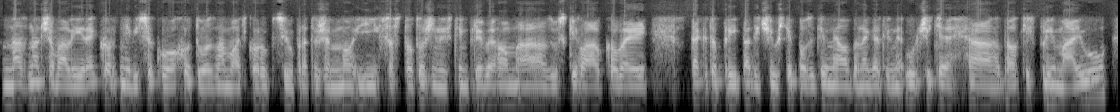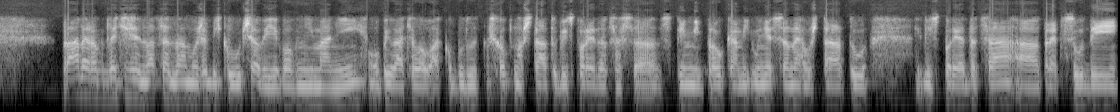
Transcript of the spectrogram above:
naznačovali rekordne vysokú ochotu oznamovať korupciu, pretože mnohí sa stotožnili s tým priebehom Zuzky Hlávkovej. Takéto prípady, či už tie pozitívne alebo negatívne, určite veľký vplyv majú. Práve rok 2022 môže byť kľúčový vo vnímaní obyvateľov, ako budú schopnosť štátu vysporiadať sa s, tými prvkami uneseného štátu, vysporiadať sa pred súdy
